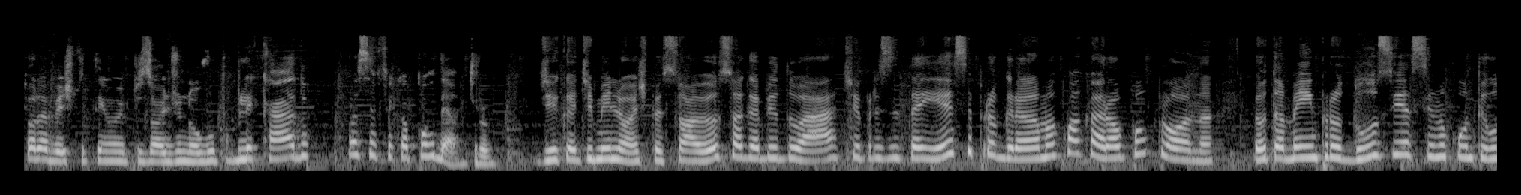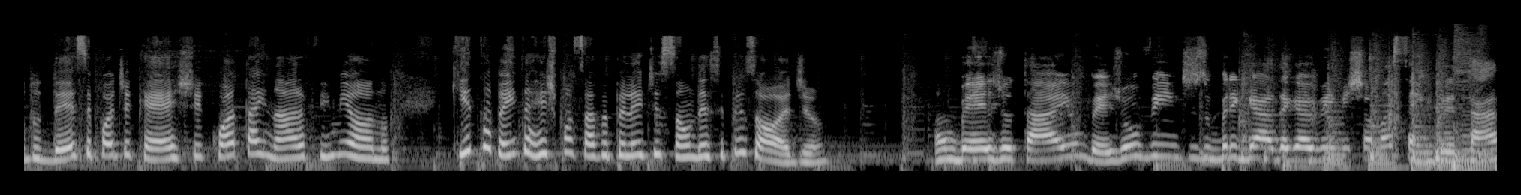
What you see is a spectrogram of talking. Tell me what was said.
Toda vez que tem um episódio novo publicado, você fica por dentro. Dica de milhões, pessoal. Eu sou a Gabi Duarte e apresentei esse programa com a Carol Pamplona. Eu também produzo e assino o conteúdo desse podcast com a Tainara Firmiano, que também está responsável pela edição desse episódio. Um beijo, tá? E um beijo, ouvintes. Obrigada, Gabi. Me chama sempre, tá?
